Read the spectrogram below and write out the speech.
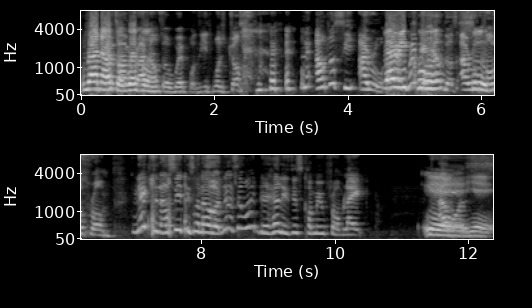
Ran out of Ran weapons. out of weapons. It was just I'll just see arrow. Very like, cool Where the hell does arrow suit. come from? Next thing I see this one out. And I said, where the hell is this coming from? Like yeah I was, yeah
